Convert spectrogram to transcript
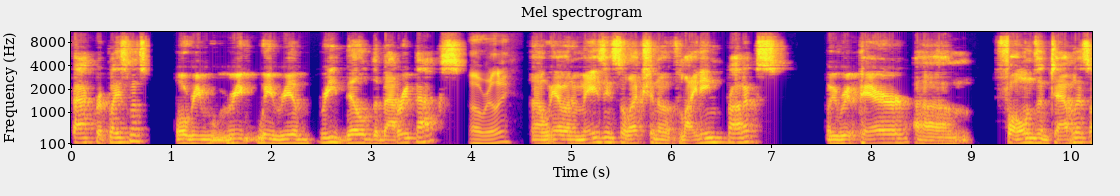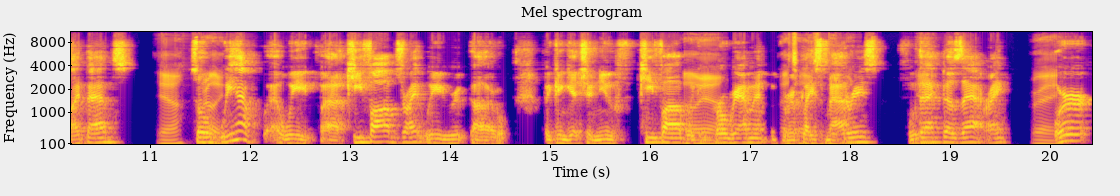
pack replacements. Well, we re- we re- rebuild the battery packs. Oh, really? Uh, we have an amazing selection of lighting products. We repair um, phones and tablets, iPads. Yeah. So really. we have uh, we uh, key fobs, right? We uh, we can get you a new key fob. Oh, we can yeah. program it. We can That's replace batteries. Who the heck does that, right? Right. We're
